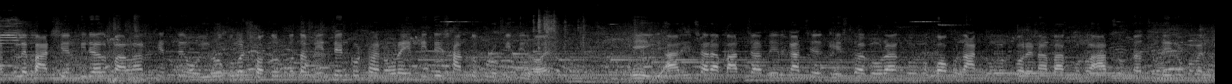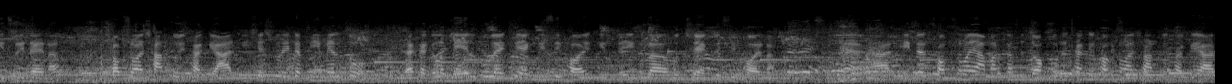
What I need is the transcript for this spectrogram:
আসলে পার্সিয়ান বিড়াল পালার ক্ষেত্রে ওই রকমের সতর্কতা মেনটেন করতে হয় না, ওরা এমনিতেই শান্ত প্রকৃতির হয়। এই, আর এছাড়া বাচ্চাদের কাছে ঘেসতে হবে, ওরা কোনো, কখনো আক্রমণ করে না বা কোনো আচর টাচর এরকমের কিছুই দেয় না। সবসময় শান্তই থাকে। আর বিশেষ করে এটা ফিমেল তো, দেখা গেল মেলগুলো একটু অ্যাগ্রেসিভ হয়, কিন্তু এইগুলা হচ্ছে অ্যাগ্রেসিভ হয় না। হ্যাঁ আর এটা সবসময় আমার কাছে যখনই থাকে, সবসময় শান্ত থাকে। আর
